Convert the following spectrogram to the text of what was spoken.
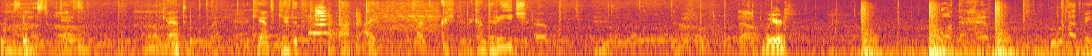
this leads to death. Can't. I can't get it. Uh, I. I can't. I, I can't reach. Weird. What the Who be?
